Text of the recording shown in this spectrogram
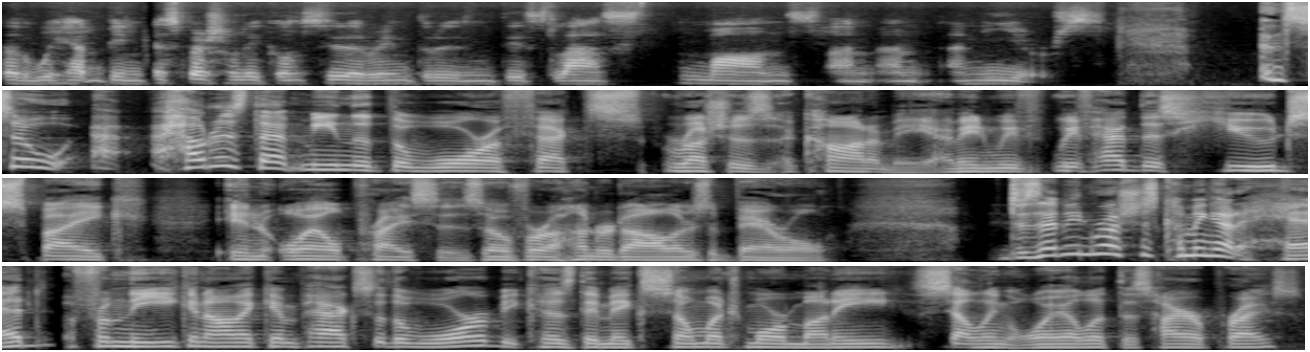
that we have been especially considering during these last months and, and, and years. And so, uh, how does that mean that the war affects Russia's economy? I mean, we've we've had this huge spike in oil prices, over hundred dollars a barrel. Does that mean Russia's coming out ahead from the economic impacts of the war because they make so much more money selling oil at this higher price?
